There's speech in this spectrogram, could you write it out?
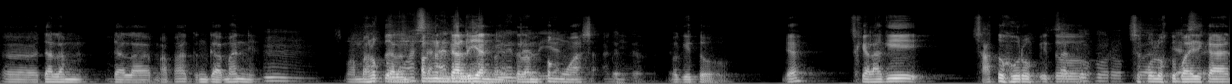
eh, dalam dalam apa genggamannya. Hmm. Semua makhluk dalam Penguasaannya, pengendaliannya, dalam pengendalian. penguasaannya. Betul. Begitu. Ya. Sekali lagi satu huruf itu Satu huruf, sepuluh kebaikan.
